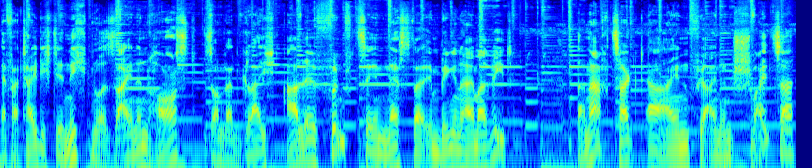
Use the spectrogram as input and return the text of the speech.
Er verteidigte nicht nur seinen Horst, sondern gleich alle 15 Nester im Bingenheimer Ried. Danach zeigt er ein für einen Schweizer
